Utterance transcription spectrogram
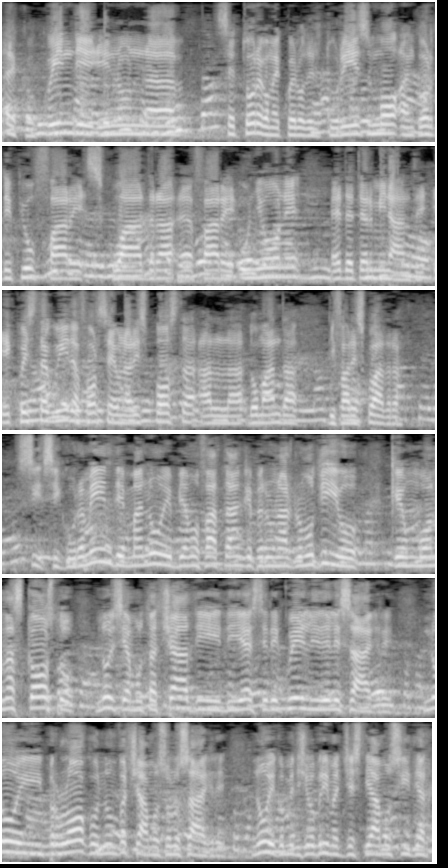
Ecco, quindi in un uh, settore come quello del turismo ancora di più fare squadra, eh, fare unione è determinante. E questa guida forse è una risposta alla domanda di fare squadra. Sì, sicuramente, ma noi abbiamo fatto anche per un altro motivo che è un buon nascosto, noi siamo tacciati di essere quelli delle sagre, noi Proloco non facciamo solo sagre, noi come dicevo prima gestiamo siti archeologici,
